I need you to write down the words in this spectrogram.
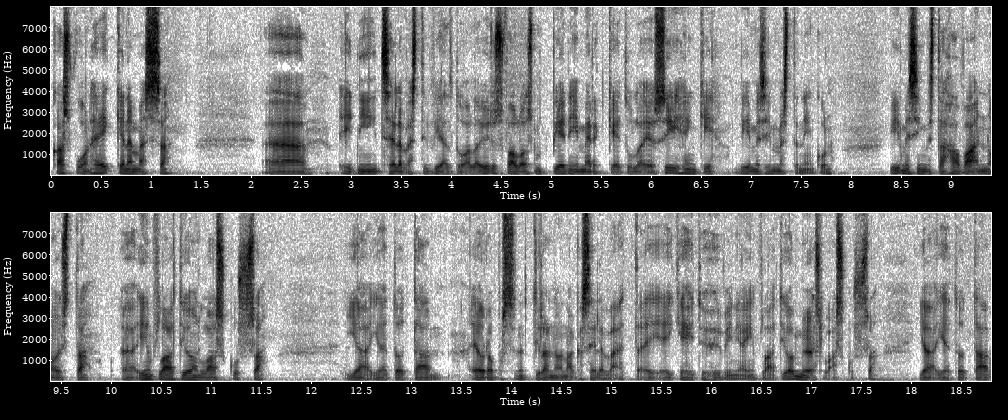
kasvu on heikkenemässä, ää, ei niin selvästi vielä tuolla Yhdysvalloissa, mutta pieniä merkkejä tulee jo siihenkin viimeisimmästä, niin kuin, viimeisimmistä havainnoista. Inflaatio on laskussa ja, ja tota, Euroopassa nyt tilanne on aika selvä, että ei, ei kehity hyvin ja inflaatio on myös laskussa. Ja, ja tota,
